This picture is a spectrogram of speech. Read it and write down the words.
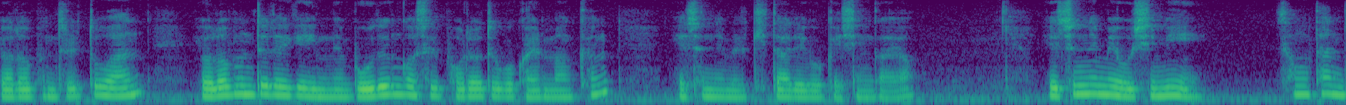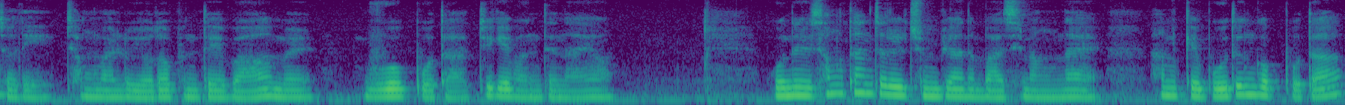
여러분들 또한 여러분들에게 있는 모든 것을 버려두고 갈 만큼 예수님을 기다리고 계신가요? 예수님의 오심이 성탄절이 정말로 여러분들의 마음을 무엇보다 뛰게 만드나요? 오늘 성탄절을 준비하는 마지막 날 함께 모든 것보다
